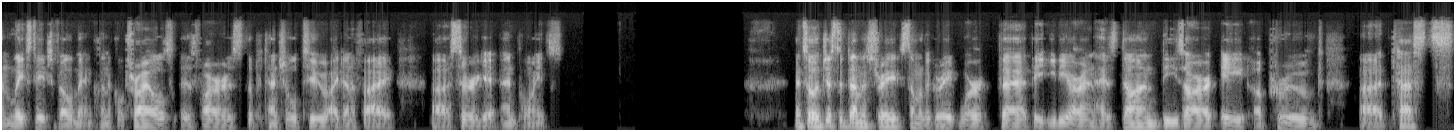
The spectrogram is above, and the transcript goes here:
in late-stage development and clinical trials as far as the potential to identify uh, surrogate endpoints. And so just to demonstrate some of the great work that the EDRN has done, these are eight approved uh, tests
